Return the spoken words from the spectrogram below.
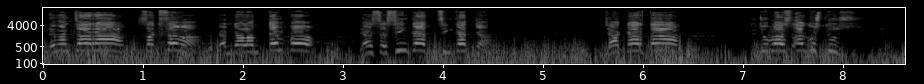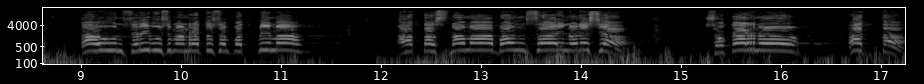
dengan cara saksama dan dalam tempo yang sesingkat-singkatnya. Jakarta 17 Agustus tahun 1945 atas nama bangsa Indonesia Soekarno Hatta.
